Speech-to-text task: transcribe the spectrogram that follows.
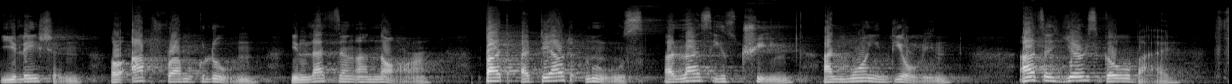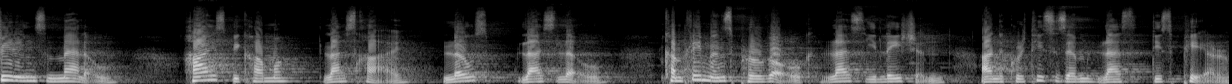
elation or up from gloom in less than an hour, but adult moods are less extreme and more enduring. As the years go by, feelings mellow, highs become less high, lows less low. Compliments provoke less elation, and criticism less despair,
